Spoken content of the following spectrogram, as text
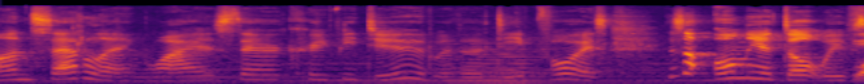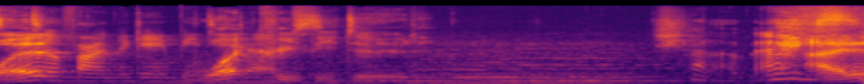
unsettling. Why is there a creepy dude with a deep voice? This is the only adult we've What? seen so far in the game. BT What dubs. creepy dude? Shut up, Max. I You've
